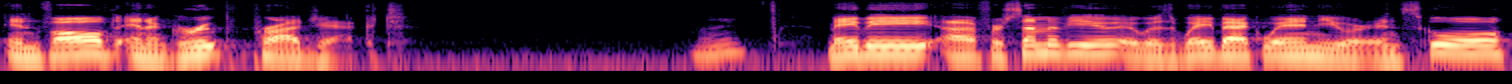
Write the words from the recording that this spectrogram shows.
involved in a group project. Maybe uh, for some of you, it was way back when you were in school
